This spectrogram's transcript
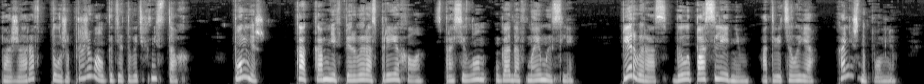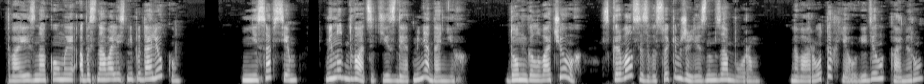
Пожаров тоже проживал где-то в этих местах. «Помнишь, как ко мне в первый раз приехала?» — спросил он, угадав мои мысли. «Первый раз был и последним», — ответила я. «Конечно, помню. Твои знакомые обосновались неподалеку?» «Не совсем. Минут двадцать езды от меня до них. Дом Головачевых скрывался за высоким железным забором. На воротах я увидела камеру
